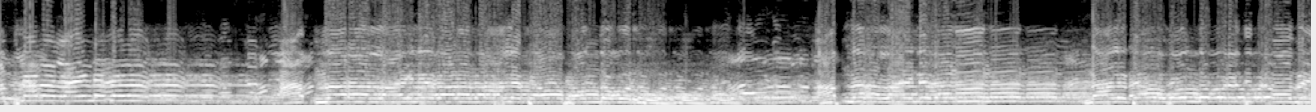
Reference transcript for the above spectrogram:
আপনারা লাইনে দাঁড়ান। আপনারা লাইনে দাঁড়ান নাহলে দেওয়া বন্ধ করব আপনারা লাইনে দাঁড়ান নাহলে দেওয়া বন্ধ করে দিতে হবে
